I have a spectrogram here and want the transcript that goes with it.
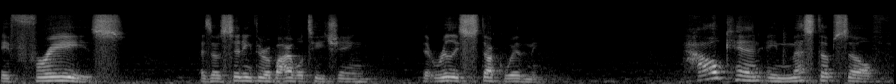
a phrase as I was sitting through a Bible teaching that really stuck with me. How can a messed up self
